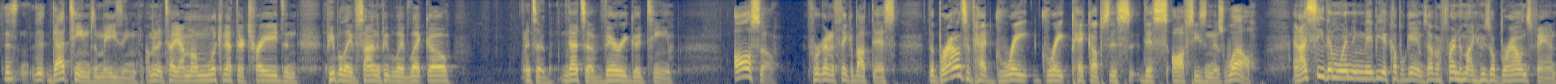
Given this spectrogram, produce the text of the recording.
this, that team's amazing. I'm going to tell you, I'm, I'm looking at their trades and people they've signed, the people they've let go. It's a, that's a very good team. Also, if we're going to think about this, the Browns have had great, great pickups this, this offseason as well. And I see them winning maybe a couple games. I have a friend of mine who's a Browns fan,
